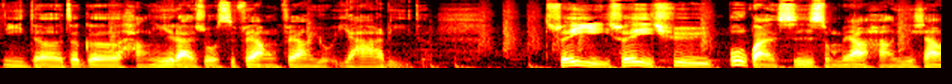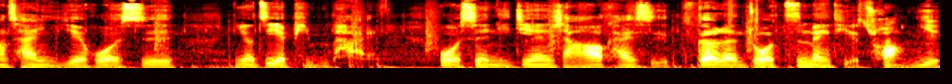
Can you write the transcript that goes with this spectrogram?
你的这个行业来说是非常非常有压力的。所以所以去不管是什么样行业，像餐饮业，或者是你有自己的品牌，或者是你今天想要开始个人做自媒体的创业，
